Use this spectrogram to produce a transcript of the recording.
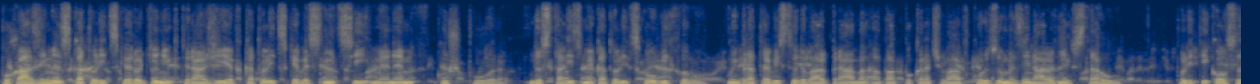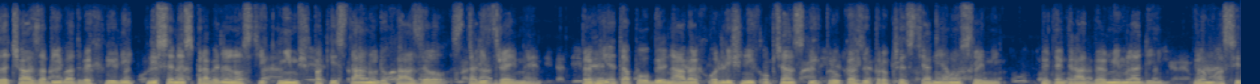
Pocházíme z katolické rodiny, která žije v katolické vesnici jménem Kušpur. Dostali jsme katolickou výchovu. Můj bratr vystudoval práva a pak pokračoval v kurzu mezinárodních vztahů. Politikou se začal zabývat ve chvíli, kdy se nespravedlnosti, k nímž v Pakistánu docházelo, staly zřejmé. První etapou byl návrh odlišných občanských průkazů pro křesťany a muslimy. Byl tenkrát velmi mladý, bylo mu asi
